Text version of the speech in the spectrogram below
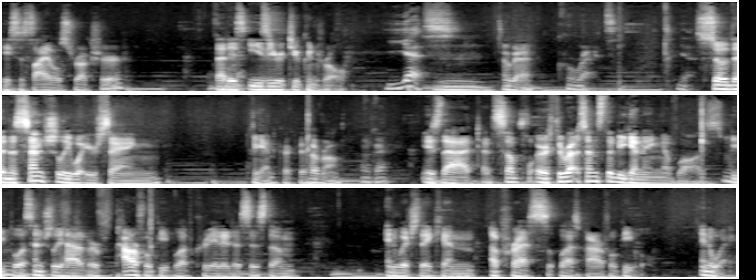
a societal structure that is easier to control. Yes. Hmm. Okay. Correct. Yes. So then essentially what you're saying, again, correct me if I'm wrong, Okay. Is that at some point or throughout since the beginning of laws, Mhm. people essentially have or powerful people have created a system in which they can oppress less powerful people in a way.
